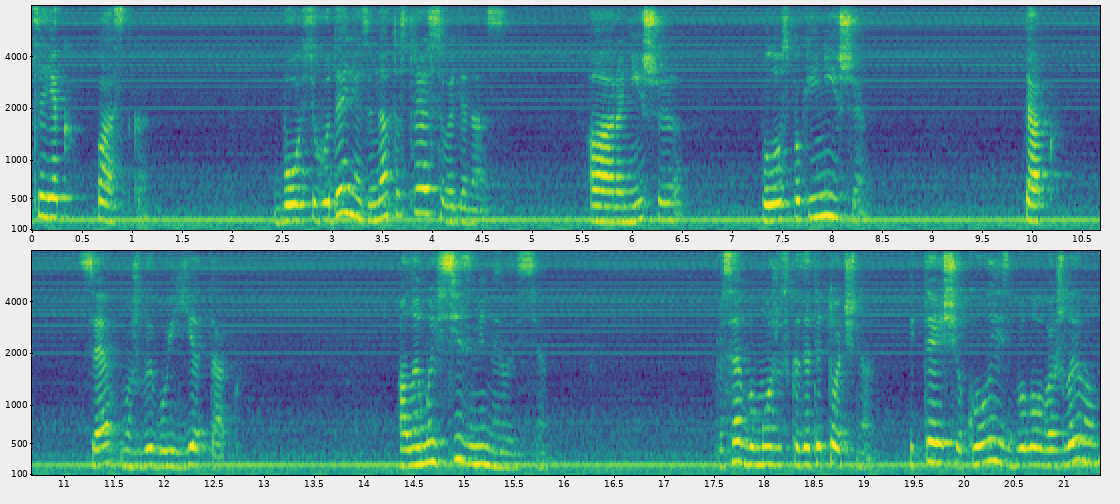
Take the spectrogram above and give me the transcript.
Це як пастка. Бо сьогодення занадто стресове для нас, а раніше було спокійніше. Так, це, можливо, і є так. Але ми всі змінилися. Про себе можу сказати точно. І те, що колись було важливим,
